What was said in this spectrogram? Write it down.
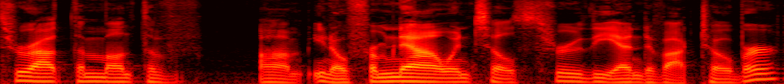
throughout the month of. Um, you know, from now until through the end of October.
